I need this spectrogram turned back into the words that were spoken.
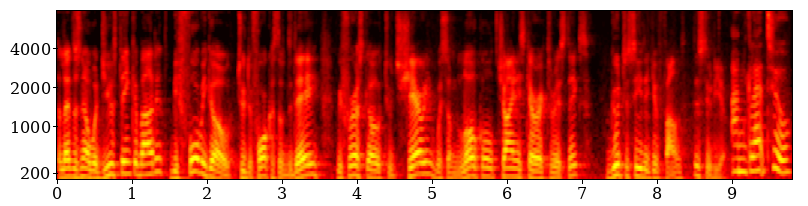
Let us know what you think about it. Before we go to the forecast of the day, we first go to Cherry with some local Chinese characteristics. Good to see that you found the studio. I'm glad too.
